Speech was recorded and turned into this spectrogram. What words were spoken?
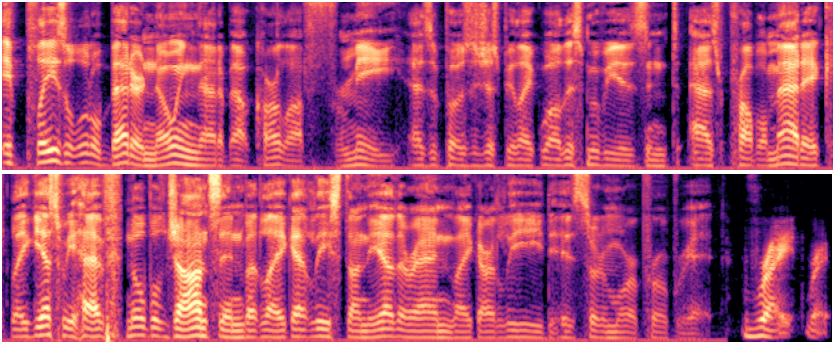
it plays a little better knowing that about Karloff for me, as opposed to just be like, well, this movie isn't as problematic. Like, yes, we have Noble Johnson, but like at least on the other end, like our lead is sort of more appropriate. Right, right.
